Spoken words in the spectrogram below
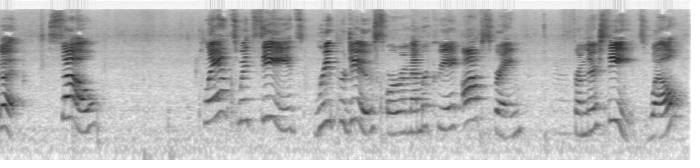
Good. So, plants with seeds reproduce, or remember, create offspring from their seeds. Well,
